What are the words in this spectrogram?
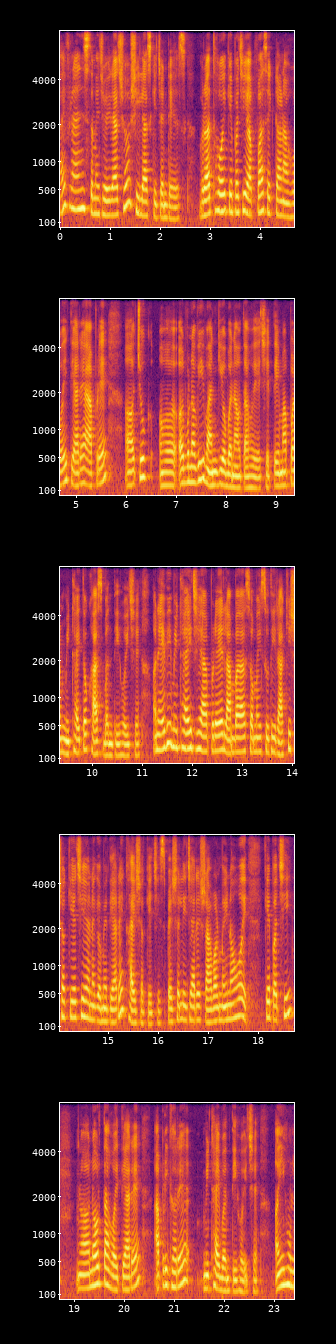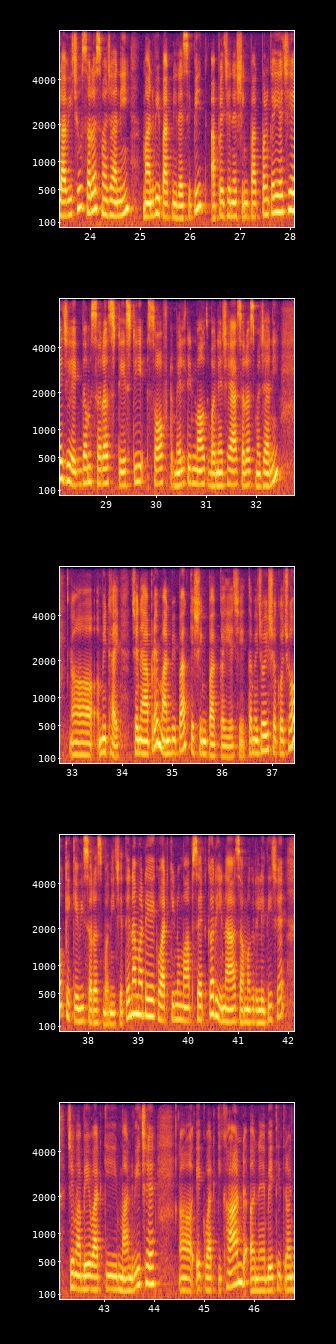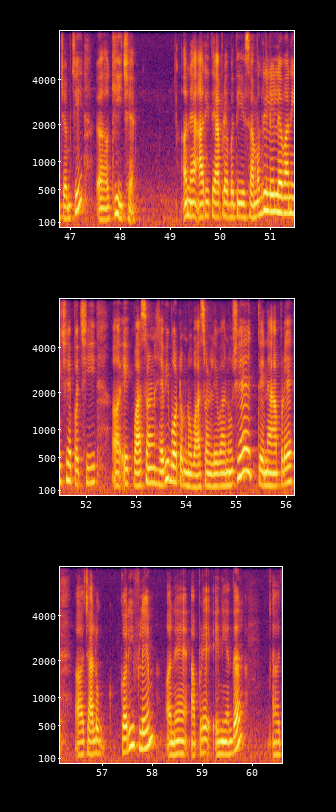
Hi friends, તમે જોઈ રહ્યા છો શીલાસ કિચન ટેલ્સ. વ્રત હોય કે પછી અપવાસ એકટાણા હોય, ત્યારે આપણે અચૂક અવનવી વાનગીઓ બનાવતા હોઈએ છીએ. તેમાં પણ મીઠાઈ તો ખાસ બનતી હોય છે. અને એવી મીઠાઈ જે આપણે લાંબા સમય સુધી રાખી શકીએ છીએ અને ગમે ત્યારે ખાઈ શકીએ છીએ. સ્પેશિયલી જ્યારે શ્રાવણ મહિનો હોય કે પછી નોરતા હોય, ત્યારે આપણી ઘરે મીઠાઈ બનતી હોય છે. અહીં હું લાવી છું સરસ મજાની માંડવી પાકની રેસીપી. આપણે જેને શીંગપાક પણ કહીએ છીએ, જે એકદમ સરસ, tasty, soft melt in mouth બને છે આ સરસ મજાની મીઠાઈ, જેને આપણે માંડવી પાક કે શીંગપાક કહીએ છીએ. તમે જોઈ શકો છો કે કેવી સરસ બની છે. તેના માટે એક વાટકીનું માપ સેટ કરીને આ સામગ્રી લીધી છે, જેમાં બે વાટકી માંડવી છે એક વાટકી ખાંડ અને બેથી ત્રણ ચમચી ઘી છે. અને આ રીતે આપણે બધી સામગ્રી લઈ લેવાની છે. પછી એક વાસણ હેવી બોટમનું વાસણ લેવાનું છે. તેને આપણે ચાલુ કરી ફ્લેમ અને આપણે એની અંદર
